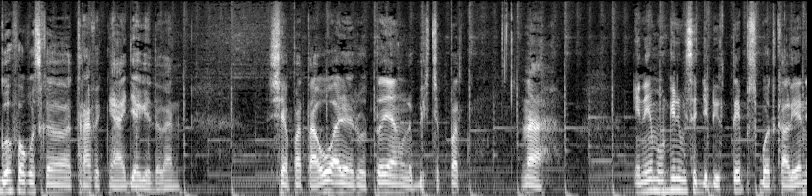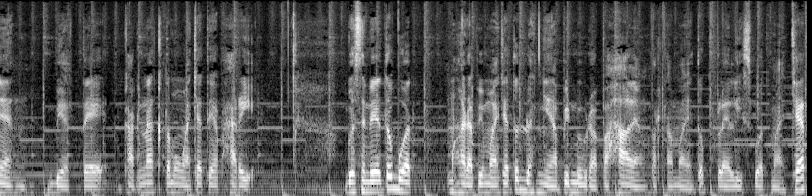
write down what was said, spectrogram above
gue fokus ke trafficnya aja gitu kan. Siapa tahu ada rute yang lebih cepat nah ini mungkin bisa jadi tips buat kalian yang bete karena ketemu macet tiap hari. Gue sendiri tuh buat menghadapi macet tuh udah nyiapin beberapa hal. Yang pertama itu playlist buat macet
